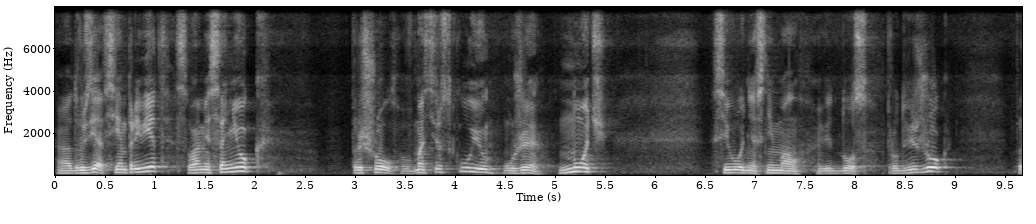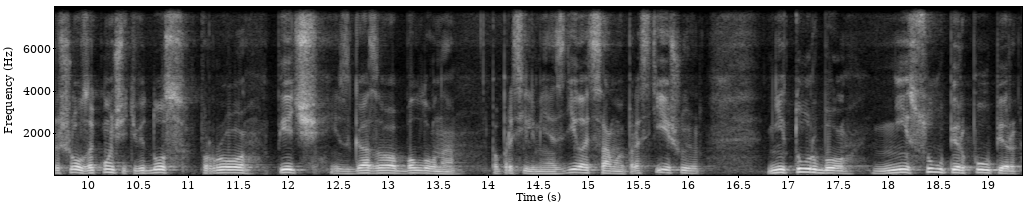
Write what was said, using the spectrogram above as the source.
А, Друзья, всем привет! С вами Санек. Пришел в мастерскую, уже ночь. Сегодня снимал видос про движок. Пришел закончить видос про печь из газового баллона. Попросили меня сделать самую простейшую. Ни турбо, ни супер-пупер,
